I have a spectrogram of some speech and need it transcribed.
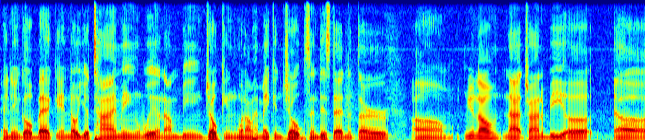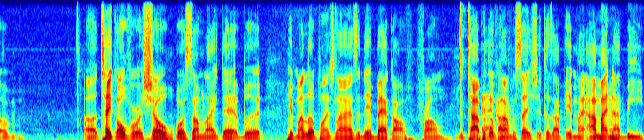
And then go back and know your timing when I'm being joking, when I'm making jokes, and this, that, and the third. Um, you know, not trying to be a um, uh, take over a show or something like that, but hit my little punchlines and then back off from the topic back of off. conversation because I it might I mm-hmm. might not be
